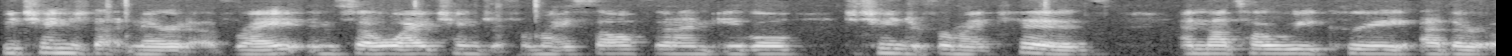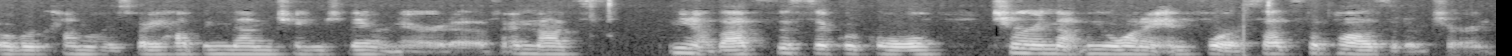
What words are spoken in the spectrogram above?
we changed that narrative, right? And so I change it for myself, that I'm able to change it for my kids. And that's how we create other overcomers by helping them change their narrative. And that's, you know, that's the cyclical churn that we want to enforce. That's the positive churn.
